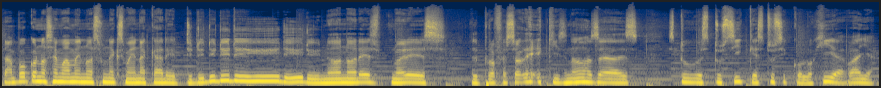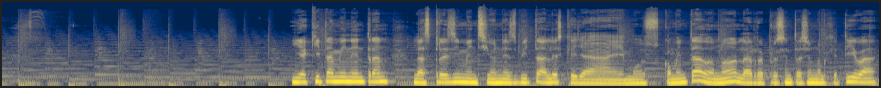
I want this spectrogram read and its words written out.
Tampoco no se mame, no es un X-Men acá de... No, no eres, no eres el profesor X, ¿no? O sea, es, es, tu, es tu psique, es tu psicología, vaya. Y aquí también entran las tres dimensiones vitales que ya hemos comentado, ¿no? La representación objetiva,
